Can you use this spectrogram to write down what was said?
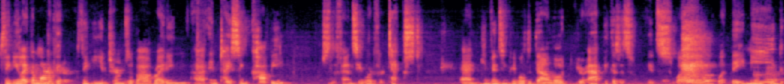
thinking like a marketer, thinking in terms about writing uh, enticing copy, which is the fancy word for text, and convincing people to download your app because it's it's what they what they need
